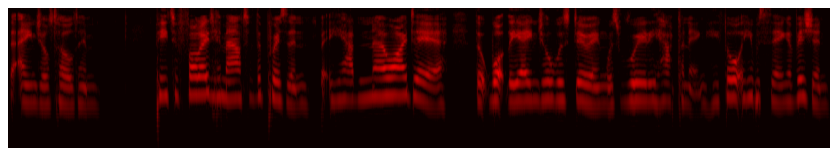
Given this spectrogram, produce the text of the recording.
the angel told him. Peter followed him out of the prison, but he had no idea that what the angel was doing was really happening. He thought he was seeing a vision.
